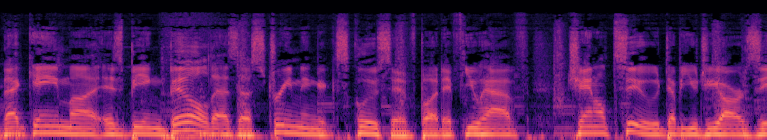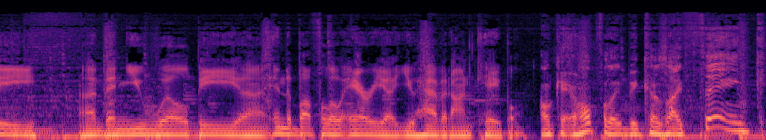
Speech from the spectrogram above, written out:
That game uh, is being billed as a streaming exclusive, but if you have Channel 2 WGRZ, uh, then you will be uh, in the Buffalo area. You have it on cable. Okay, hopefully, because I think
